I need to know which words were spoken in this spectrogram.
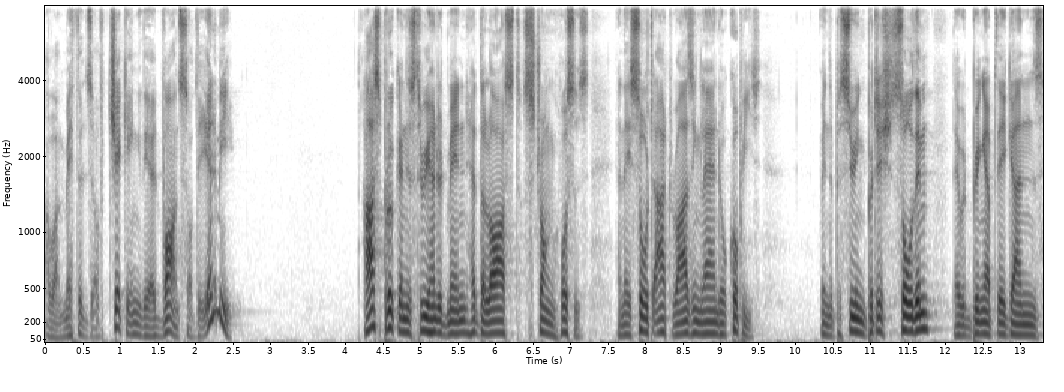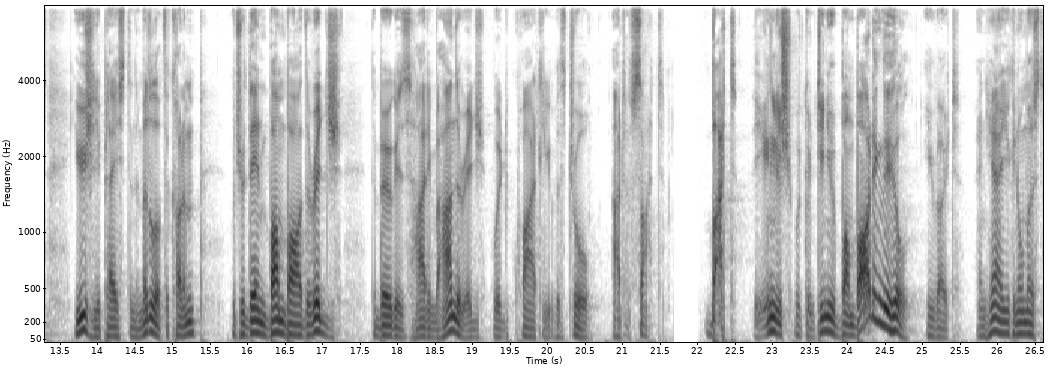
our methods of checking the advance of the enemy. Haasbroek and his 300 men had the last strong horses, and they sought out rising land or koppies. When the pursuing British saw them, they would bring up their guns, usually placed in the middle of the column, which would then bombard the ridge. The burghers hiding behind the ridge would quietly withdraw out of sight. But the English would continue bombarding the hill, he wrote, and here you can almost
